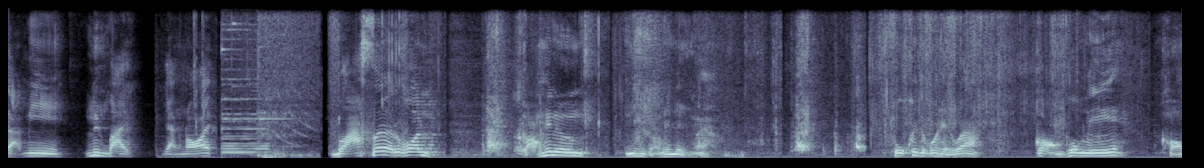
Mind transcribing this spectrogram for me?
จะมี 1 ใบอย่างน้อย blaster ทุกคน กล่องที่หนึ่งนี่คือกล่องที่หนึ่งนะฟุกให้ทุกคนเห็นว่ากล่องพวกนี้ของ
